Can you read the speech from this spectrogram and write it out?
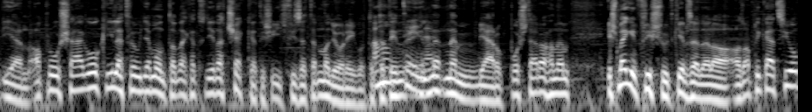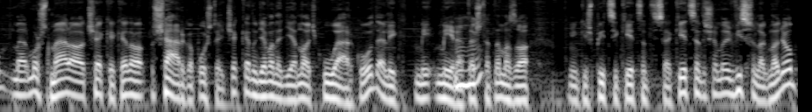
ilyen apróságok, illetve ugye mondtam neked, hogy én a csekket is így fizetem nagyon régóta. Aha, Tehát én, én ne, nem járok postára, hanem, és megint frissült, képzeld el a- az applikáció, mert most már a csekkeken, a sárga postai csekken, ugye van egy ilyen nagy QR kód, elég mé- méretes, uh-huh. tehát nem az a kis pici 2 centiszer 2 centis, hanem viszonylag nagyobb,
